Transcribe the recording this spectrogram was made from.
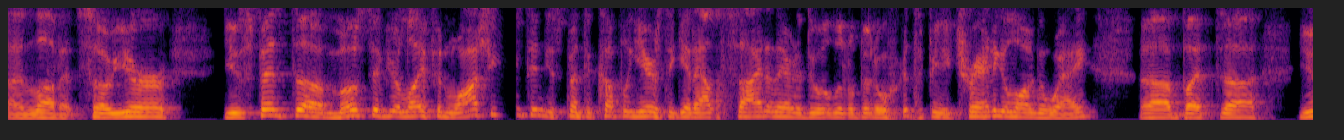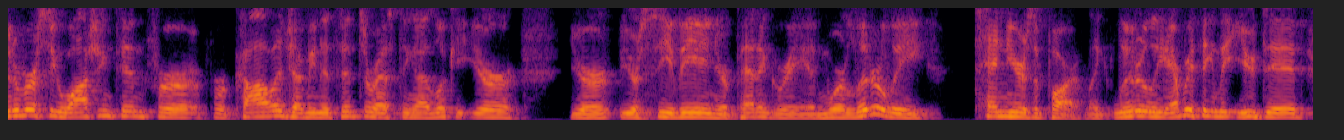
I love it. So you're you spent uh, most of your life in Washington. You spent a couple years to get outside of there to do a little bit of orthopedic training along the way. Uh, but uh, University of Washington for for college. I mean, it's interesting. I look at your your your CV and your pedigree, and we're literally 10 years apart. Like literally everything that you did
